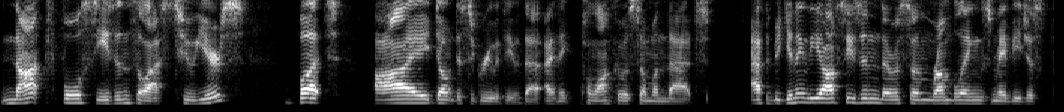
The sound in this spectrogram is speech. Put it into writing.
not full seasons the last two years. But I don't disagree with you that I think Polanco is someone that at the beginning of the offseason, there was some rumblings, maybe just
